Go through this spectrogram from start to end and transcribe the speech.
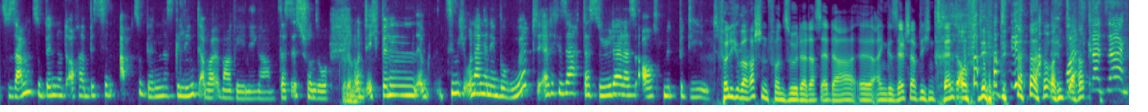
zusammenzubinden und auch ein bisschen abzubinden. Das gelingt aber immer weniger. Das ist schon so. Genau. Und ich bin äh, ziemlich unangenehm berührt, ehrlich gesagt, dass Söder das auch mit bedient. Völlig überraschend von Söder, dass er da äh, einen gesellschaftlichen Trend aufnimmt. Wollte ich gerade sagen.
